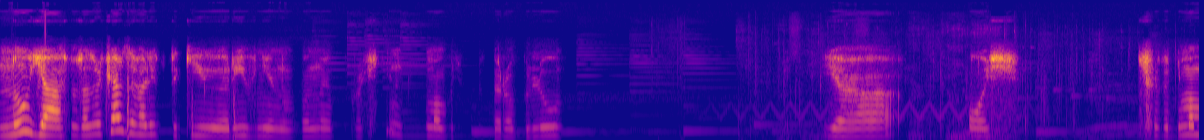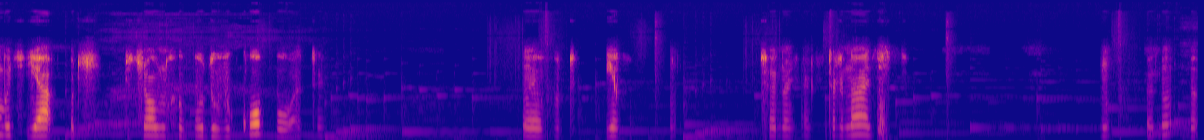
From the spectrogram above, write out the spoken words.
Ну, ясно. Зазвичай взагалі такі рівні, ну, вони прості. Ну, тут, мабуть, зароблю. Я ось. Що тоді, мабуть, я под підсолнухи буду викопувати. Ну, і от як це на 14. Ну, ну, ну,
